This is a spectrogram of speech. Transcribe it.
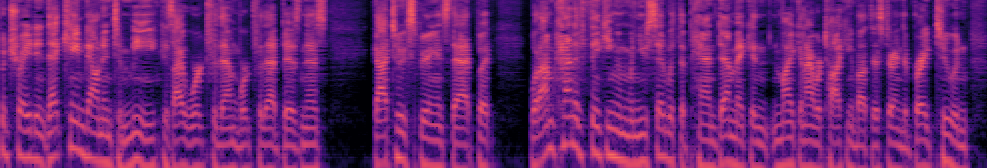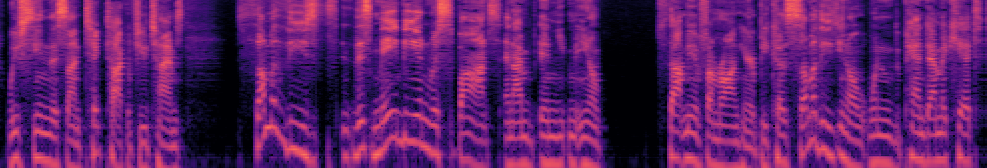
portrayed in that came down into me because I worked for them, worked for that business, got to experience that. But what I'm kind of thinking, when you said with the pandemic, and Mike and I were talking about this during the break too, and we've seen this on TikTok a few times. Some of these, this may be in response, and I'm, and you know, stop me if I'm wrong here, because some of these, you know, when the pandemic hit,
